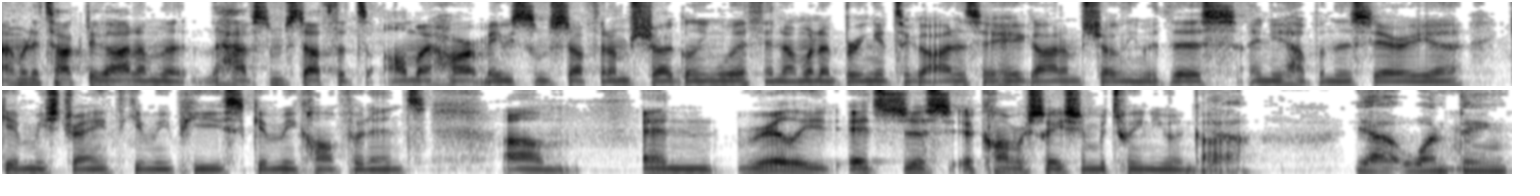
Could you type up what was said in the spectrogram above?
I'm gonna talk to God. I'm gonna have some stuff that's on my heart, maybe some stuff that I'm struggling with, and I'm gonna bring it to God and say, "Hey, God, I'm struggling with this. I need help in this area. Give me strength. Give me peace. Give me confidence." Um, and really, it's just a conversation between you and God. Yeah. Yeah. One thing,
